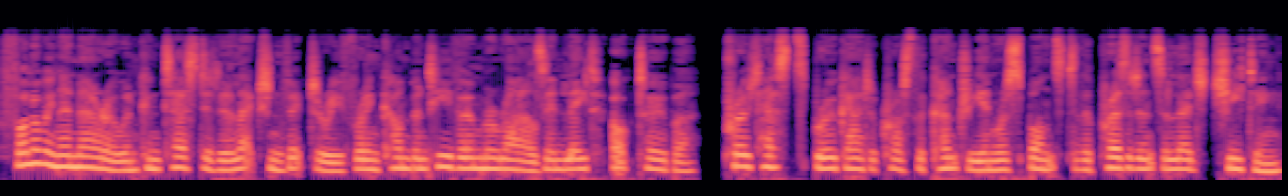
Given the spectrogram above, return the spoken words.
Following a narrow and contested election victory for incumbent Evo Morales in late October, protests broke out across the country in response to the president's alleged cheating,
